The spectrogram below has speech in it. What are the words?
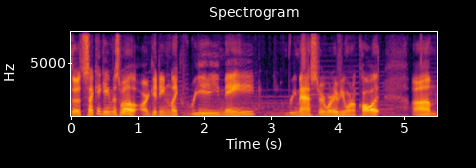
the second game as well are getting like remade remastered, whatever you want to call it. Um,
